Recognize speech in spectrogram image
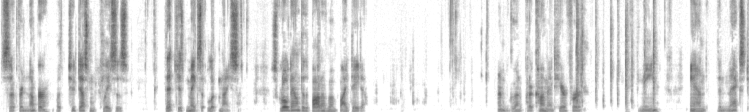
set for number with two decimal places. That just makes it look nice. Scroll down to the bottom of my data. I'm going to put a comment here for mean. And the next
